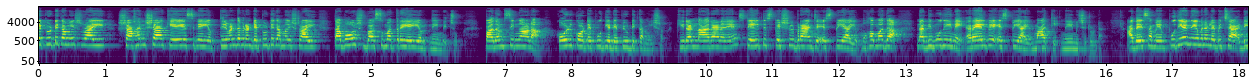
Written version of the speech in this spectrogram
ഡെപ്യൂട്ടി കമ്മീഷണറായി ഷഹൻഷാ കെ എസിനെയും തിരുവനന്തപുരം ഡെപ്യൂട്ടി കമ്മീഷണറായി തബോഷ് ബസുമത്രയെയും നിയമിച്ചു. പദം സിംഗാണ് കോഴിക്കോട്ടെ പുതിയ ഡെപ്യൂട്ടി കമ്മീഷണർ. കിരൺ നാരായണനെ state special branch S P ആയും മുഹമ്മദ് നദിമുദ്ദീനെ റെയിൽവേ എസ് പി ആയും മാറ്റി നിയമിച്ചിട്ടുണ്ട്. അതേസമയം പുതിയ നിയമനം ലഭിച്ച D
